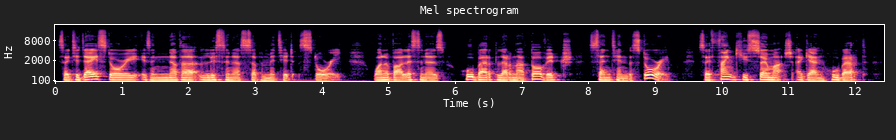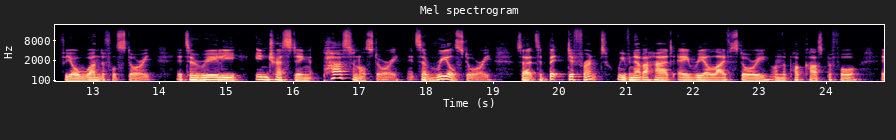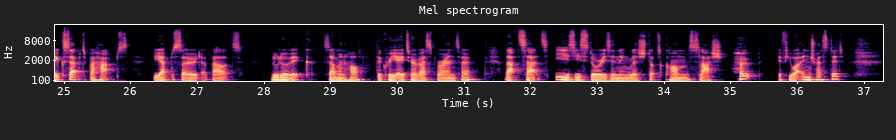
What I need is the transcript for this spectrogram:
So today's story is another listener submitted story. One of our listeners, Hubert Lenartovich, sent in the story. So thank you so much again, Hubert, for your wonderful story. It's a really interesting personal story. It's a real story. So it's a bit different. We've never had a real life story on the podcast before, except perhaps the episode about Ludovic Zamenhof, the creator of Esperanto. That's at easystoriesinenglish.com slash hope if you are interested.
